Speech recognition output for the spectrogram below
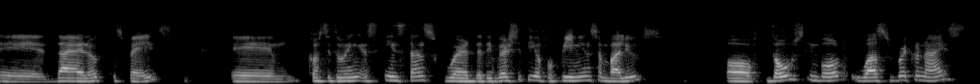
uh, dialogue space, um, constituting an instance where the diversity of opinions and values of those involved was recognized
